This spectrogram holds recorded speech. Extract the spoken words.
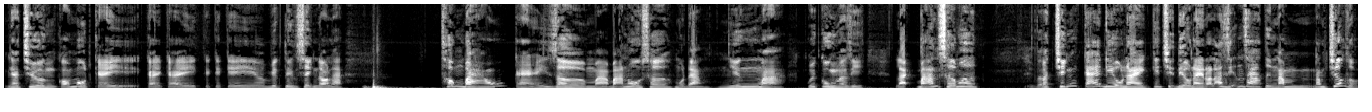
nhà trường có một cái cái cái cái cái, cái việc tuyển sinh đó là thông báo cái giờ mà bán hồ sơ một đằng. Nhưng mà cuối cùng là gì? Lại bán sớm hơn Vâng. Và chính cái điều này, cái điều này nó đã diễn ra từ năm năm trước rồi.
